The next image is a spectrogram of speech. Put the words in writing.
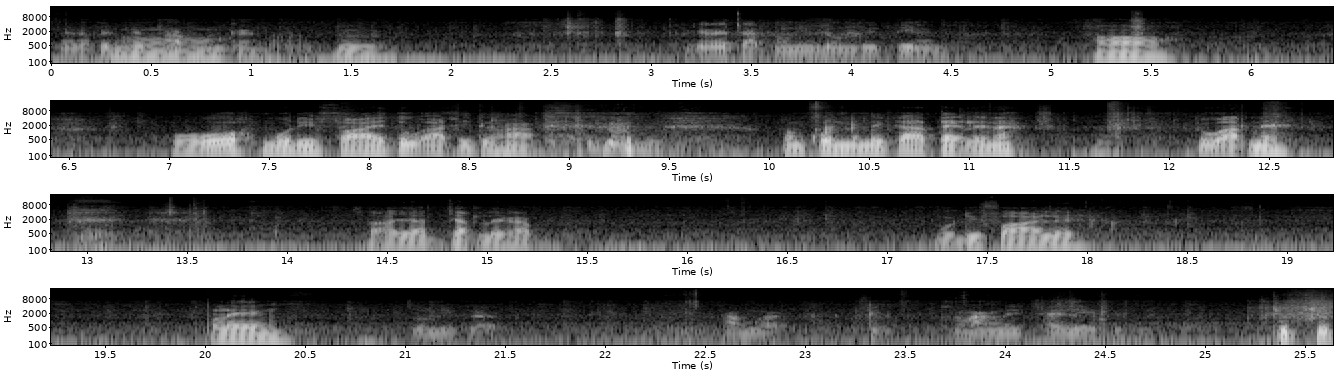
แล้วก็เป็นแบบพับเหมือนกันเออก็จะได้ตัดตรงนี้ลงเตี้ยอ๋อโอ้โมดิฟายตู้อัดอีกต่างหาก บางคนไม่กล้าแตะเลยนะ ตู้อัดเนี่ย สายันจัดเลยครับ โมดิฟายเลย แปลง ๆตัวนี้ก็ทำก็ชุดข้างหลังในใช้เลส ชุดชุด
